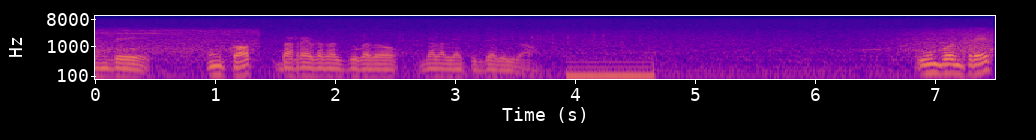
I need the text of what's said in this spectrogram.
també un cop va rebre del jugador de l'Atlètic de Bilbao. Un bon tret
